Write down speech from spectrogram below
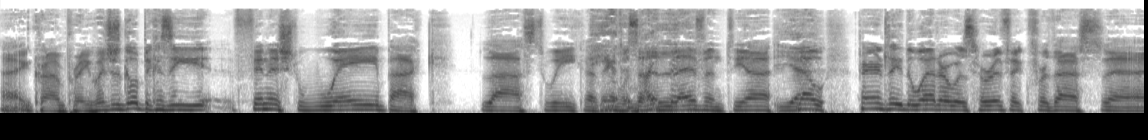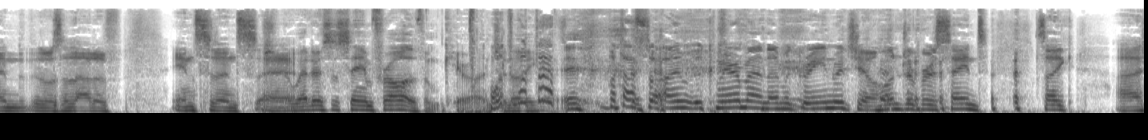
uh, Grand Prix, which is good because he finished way back last week. I think it was eleventh. Yeah. yeah. Now apparently the weather was horrific for that, uh, and there was a lot of incidents. Uh, the weather's the same for all of them, Kieran. But, you know, but, that's, but that's I'm, come here, man. I'm agreeing with you, hundred percent. It's like. Uh,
